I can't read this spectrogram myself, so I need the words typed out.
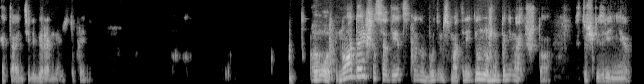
это антилиберальное выступление. Вот. Ну а дальше, соответственно, будем смотреть. Ну, нужно понимать, что с точки зрения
